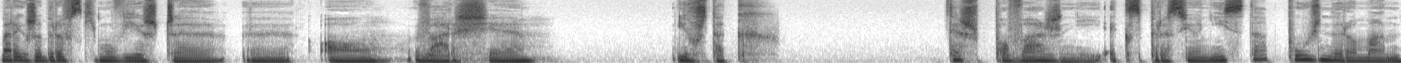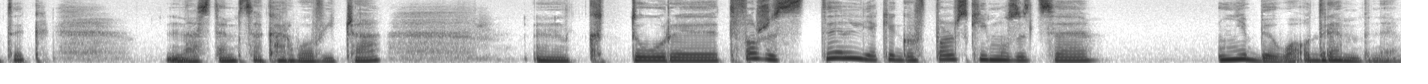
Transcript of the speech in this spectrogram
Marek Żebrowski mówi jeszcze y, o Warsie już tak też poważniej. Ekspresjonista, późny romantyk, następca Karłowicza, który tworzy styl, jakiego w polskiej muzyce nie było, odrębny,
